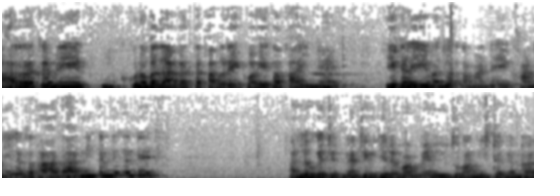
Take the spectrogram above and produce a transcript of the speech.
අරක මේ කුණ බදාගත්ත කබරෙක් වගේ කකා ඉන්න හැටි. ඒක ඒ මතුවර කමන්නේ ඒ කණේකට සාධාරණීකරණය කරන්න හැටි. අල්ලෝගෙට නැති විදිහට මම මේ යුතුයකම් ඉෂ්ට කරනවා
